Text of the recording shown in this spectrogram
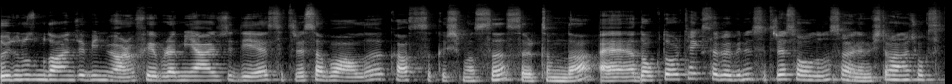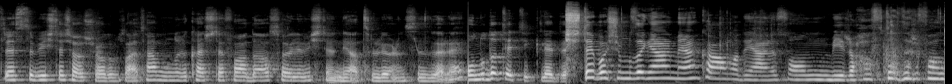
Duydunuz mu daha önce bilmiyorum. Fibromiyalji diye strese bağlı kas sıkışması sırtımda. Ee, doktor tek sebebinin stres olduğunu söylemişti. Ben de çok stresli bir işte çalışıyordum zaten. Bunu birkaç defa daha söylemiştim diye hatırlıyorum sizlere. Onu da tetikledi. İşte başımıza gelmeyen kalmadı yani son bir haftadır falan.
